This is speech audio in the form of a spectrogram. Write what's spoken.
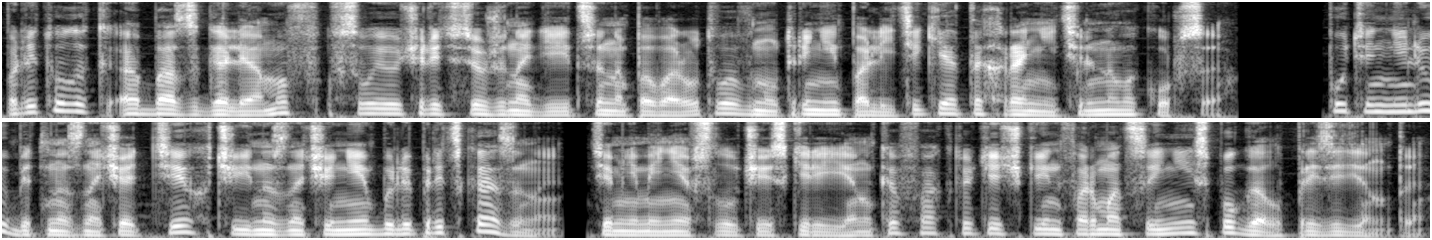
Политолог Абаз Галямов, в свою очередь, все же надеется на поворот во внутренней политике от охранительного курса. Путин не любит назначать тех, чьи назначения были предсказаны. Тем не менее, в случае с Кириенко факт утечки информации не испугал президента.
